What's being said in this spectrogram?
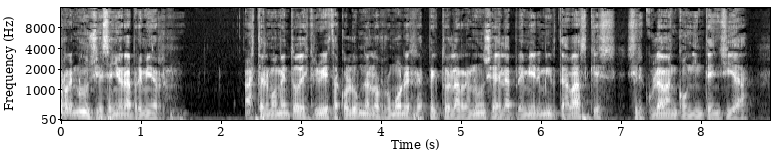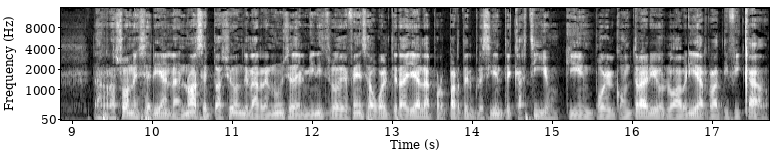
renuncie, señora Premier. Hasta el momento de escribir esta columna, los rumores respecto de la renuncia de la Premier Mirta Vázquez circulaban con intensidad. Las razones serían la no aceptación de la renuncia del ministro de Defensa Walter Ayala por parte del presidente Castillo, quien por el contrario lo habría ratificado.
